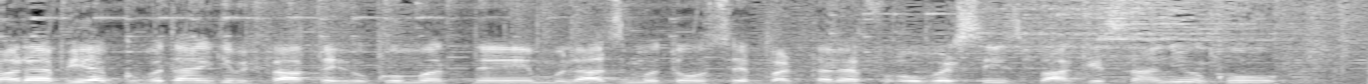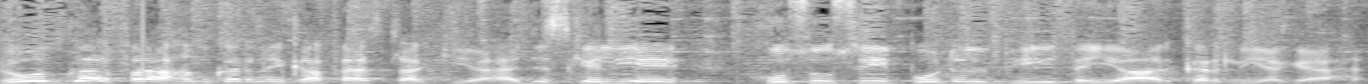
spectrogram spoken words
और अभी आपको बताएँ कि विफाक हुकूमत ने मुलाजमतों से बरतरफ ओवरसीज पाकिस्तानियों को रोज़गार फराहम करने का फैसला किया है, जिसके लिए खसूसी पोर्टल भी तैयार कर लिया गया है।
